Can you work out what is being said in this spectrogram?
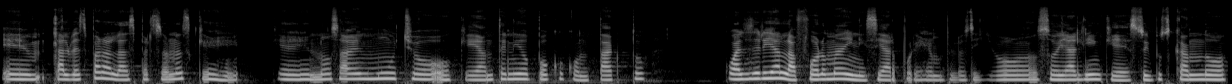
em, tal vez para las personas que, que no saben mucho o que han tenido poco contacto, ¿cuál sería la forma de iniciar? Por ejemplo, si yo soy alguien que estoy buscando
